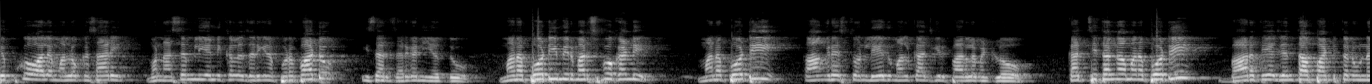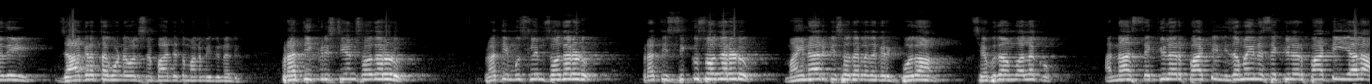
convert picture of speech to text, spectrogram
చెప్పుకోవాలి మళ్ళొక్కసారి. మొన్న అసెంబ్లీ ఎన్నికల్లో జరిగిన పొరపాటు ఈసారి జరగనీయొద్దు. మన పోటీ మీరు మర్చిపోకండి. మన పోటీ కాంగ్రెస్తో లేదు మల్కాజ్గిరి పార్లమెంట్లో. ఖచ్చితంగా మన పోటీ భారతీయ జనతా పార్టీతో ఉన్నది. జాగ్రత్తగా ఉండవలసిన బాధ్యత మన మీద ఉన్నది. ప్రతి క్రిస్టియన్ సోదరుడు ప్రతి ముస్లిం సోదరుడు ప్రతి సిక్కు సోదరుడు మైనారిటీ సోదరుల దగ్గరికి పోదాం. చెబుదాం వాళ్ళకు అన్న సెక్యులర్ పార్టీ నిజమైన సెక్యులర్ పార్టీ ఇలా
